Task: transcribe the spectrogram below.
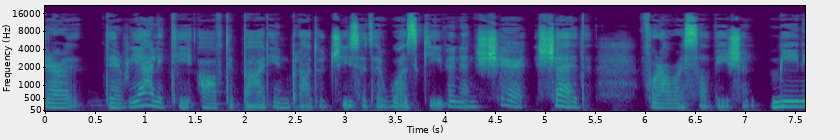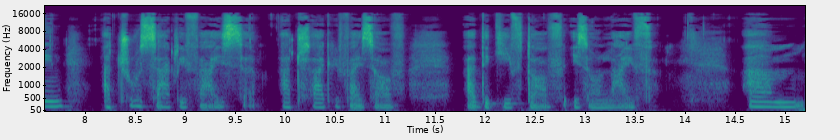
there are the reality of the body and blood of Jesus that was given and shared, shed for our salvation, meaning a true sacrifice, a sacrifice of uh, the gift of his own life. Um,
